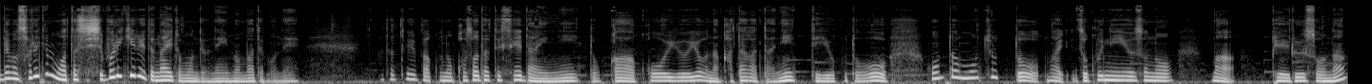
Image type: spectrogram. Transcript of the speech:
でもそれでも私絞りきれてないと思うんだよね今までもね。例えばこの子育て世代にとかこういうような方々にっていうことを本当はもうちょっと、まあ、俗に言うそのまあペルソナっ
